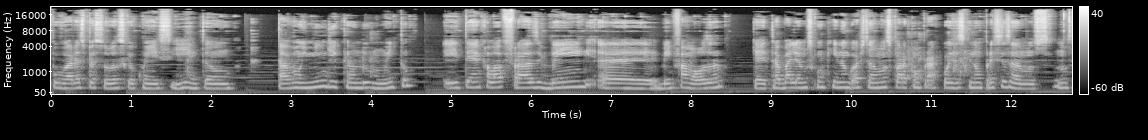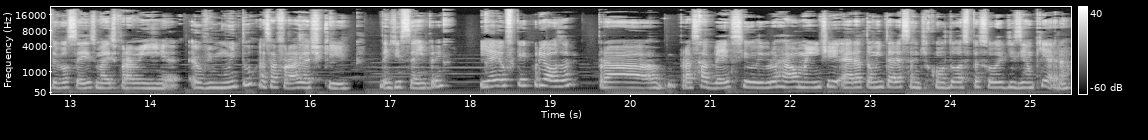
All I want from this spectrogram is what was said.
por várias pessoas que eu conheci, então estavam me indicando muito. E tem aquela frase bem, é, bem famosa, que é trabalhamos com quem não gostamos para comprar coisas que não precisamos. Não sei vocês, mas para mim eu vi muito essa frase, acho que desde sempre. E aí eu fiquei curiosa para saber se o livro realmente era tão interessante quanto as pessoas diziam que era.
